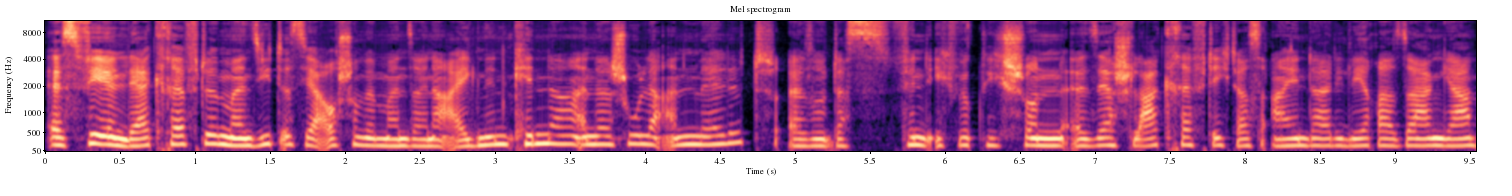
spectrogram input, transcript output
Es fehlen Lehrkräfte. Man sieht es ja auch schon, wenn man seine eigenen Kinder an der Schule anmeldet. Also das finde ich wirklich schon äh, sehr schlagkräftig, dass ein da die Lehrer sagen, ja,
